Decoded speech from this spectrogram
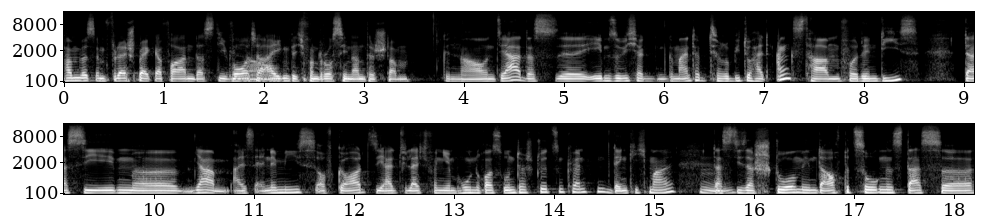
haben wir es im Flashback erfahren, dass die Worte genau. eigentlich von Rosinante stammen. Genau, und ja, dass äh, ebenso wie ich ja gemeint habe, Terubito halt Angst haben vor den Dies, dass sie eben äh, ja als Enemies of God sie halt vielleicht von ihrem hohen Ross runterstürzen könnten, denke ich mal. Mhm. Dass dieser Sturm eben darauf bezogen ist, dass äh,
